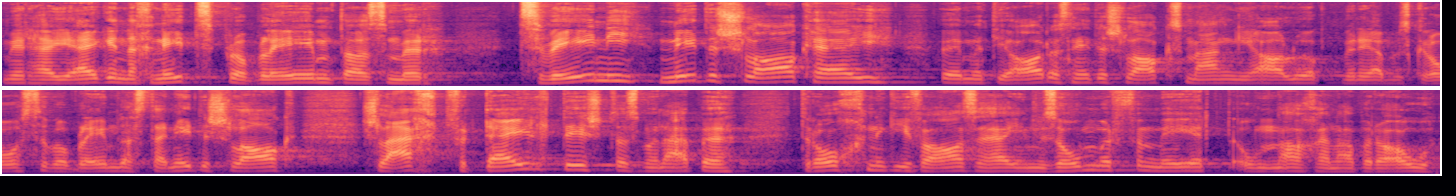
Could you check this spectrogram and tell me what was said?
Wir haben eigentlich nicht das Problem, dass wir zu wenig Niederschlag haben. Wenn man die Jahresniederschlagsmenge anschaut, wir haben das grosse Problem, dass der Niederschlag schlecht verteilt ist, dass man eben trockene Phasen haben im Sommer vermehrt und nachher aber auch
